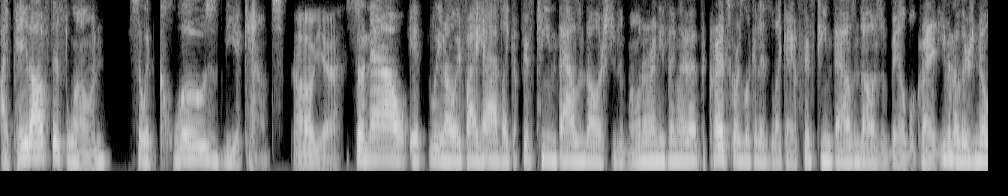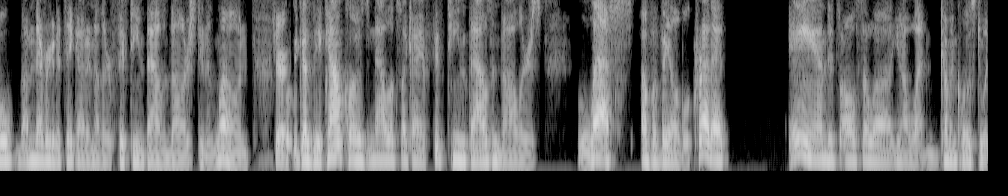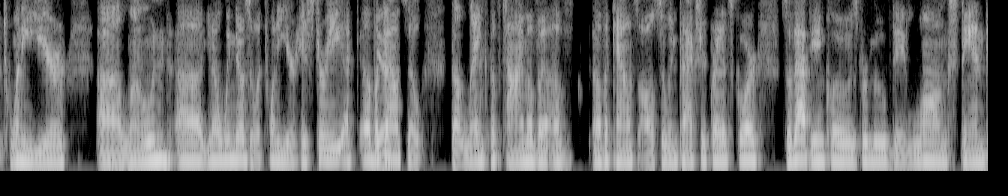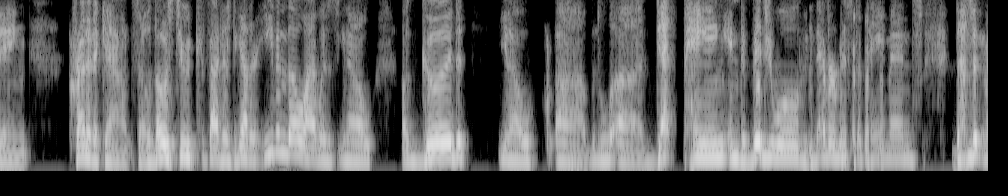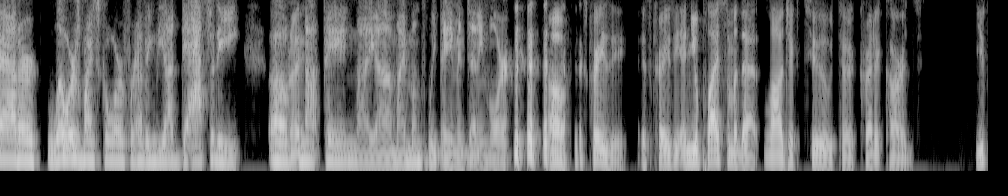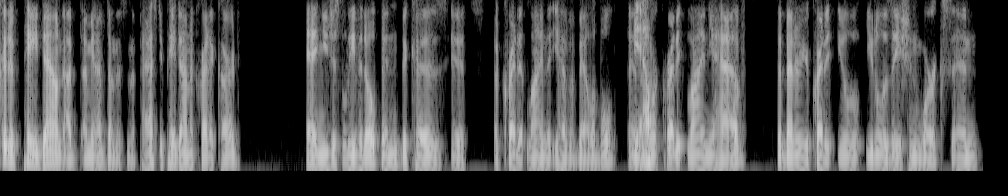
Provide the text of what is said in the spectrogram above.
i paid off this loan so it closed the account. Oh yeah. So now it, you know, if I had like a fifteen thousand dollar student loan or anything like that, the credit scores look at it as like I have fifteen thousand dollars available credit, even though there's no, I'm never going to take out another fifteen thousand dollars student loan, sure. Because the account closed and now looks like I have fifteen thousand dollars less of available credit, and it's also uh, you know what, coming close to a twenty year uh loan uh you know window. So a 20 year history of Yeah. account. So the length of time of of of accounts also impacts your credit score. So that being closed removed a long standing credit account. So those two factors together even though i was you know a good you know uh, uh debt paying individual who never missed a payment doesn't matter lowers my score for having the audacity of Right. not paying my uh my monthly payment anymore. oh, it's crazy. It's crazy. And you apply some of that logic too to credit cards. You could have paid down. I, I mean, I've done this in the past. You pay down a credit card and you just leave it open because it's a credit line that you have available. And Yeah. the more credit line you have, the better your credit util- utilization works. And,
